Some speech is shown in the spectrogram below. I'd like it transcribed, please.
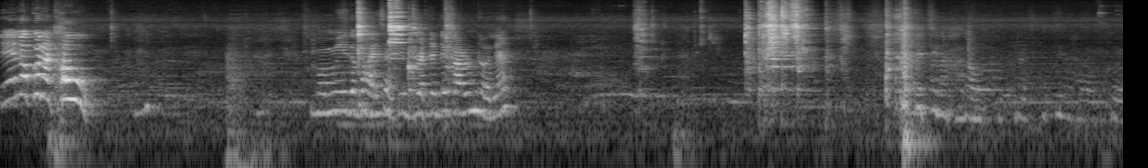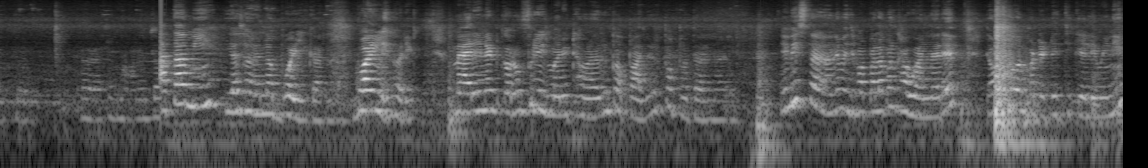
ते नको ना खाऊ. मम्मी इथं भाजीसाठी बटाटे काढून ठेवल्या आता मी या सगळ्यांना बॉईल करणार. बॉईल नाही खरी. मॅरिनेट करून फ्रीजमध्ये ठेवणार आणि पप्पा आले पप्पा तळणार आहे. हे मीच तळणार आहे म्हणजे पप्पाला पण खाऊ आणणार आहे. तेव्हा दोन बटाटे ती केले मी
